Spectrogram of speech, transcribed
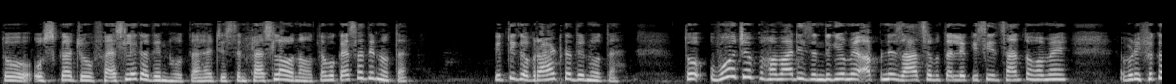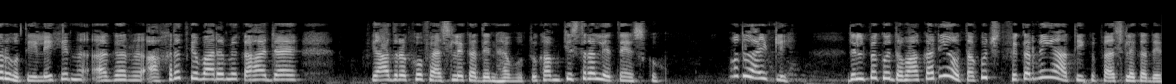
تو اس کا جو فیصلے کا دن ہوتا ہے، جس دن فیصلہ ہونا ہوتا ہے، وہ کیسا دن ہوتا ہے؟ کتنی گھبراہٹ کا دن ہوتا ہے۔ تو وہ جب ہماری زندگیوں میں اپنے ذات سے متعلق کسی انسان، تو ہمیں بڑی فکر ہوتی ہے۔ لیکن اگر آخرت کے بارے میں کہا جائے، یاد رکھو فیصلے کا دن ہے وہ۔ تو ہم کس طرح لیتے ہیں اس کو؟ بہت لائٹلی دل پہ کوئی دھماکہ نہیں ہوتا، کچھ فکر نہیں آتی کہ فیصلے کا دن۔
